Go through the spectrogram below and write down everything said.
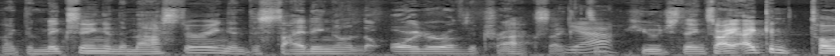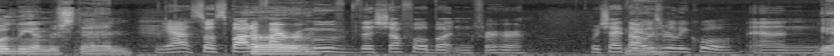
like the mixing and the mastering and deciding on the order of the tracks like it's Yeah. a huge thing so I, I can totally understand yeah so spotify Her- removed the shuffle button for her which i thought was really cool. And yeah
